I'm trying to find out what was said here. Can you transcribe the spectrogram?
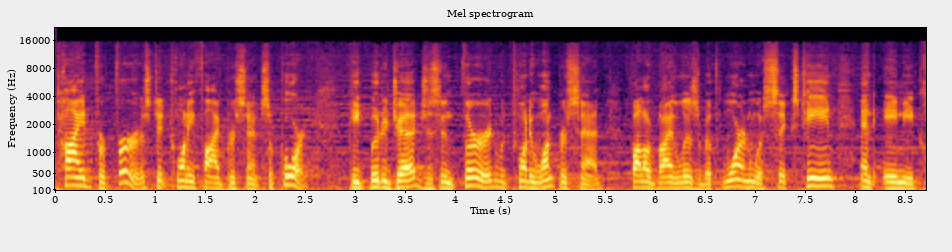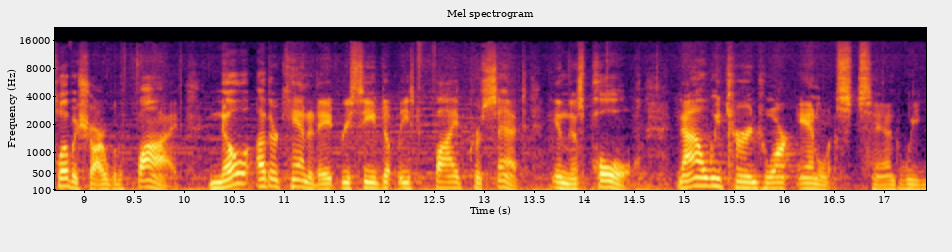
tied for first at 25% support. Pete Buttigieg is in third with 21%, followed by Elizabeth Warren with 16 and Amy Klobuchar with 5. No other candidate received at least 5% in this poll. Now we turn to our analysts, and we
